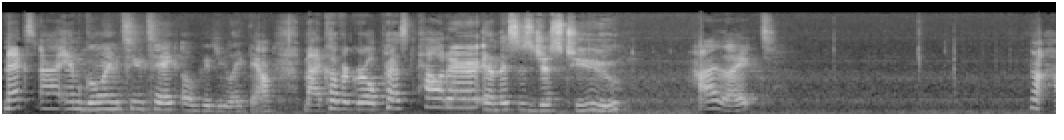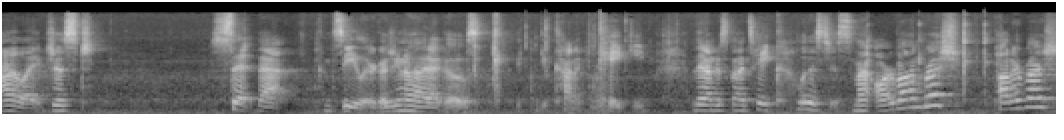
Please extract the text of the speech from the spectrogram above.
Next, I am going to take, oh, good you laid down, my CoverGirl pressed powder, and this is just to highlight, not highlight, just set that concealer because you know how that goes. It can get kind of cakey. Then I'm just going to take, what is this, my Arbonne brush, powder brush,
